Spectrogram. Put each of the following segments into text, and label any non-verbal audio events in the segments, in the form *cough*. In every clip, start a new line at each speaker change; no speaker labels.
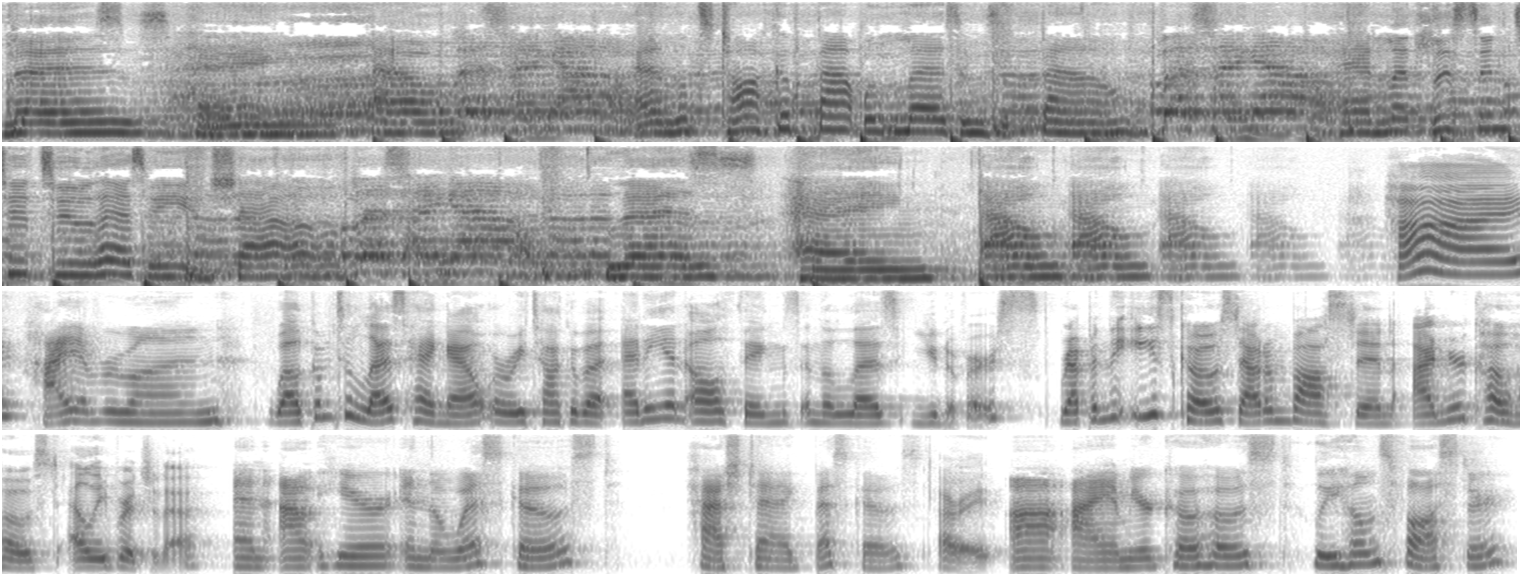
Let's hang out.
Let's hang out.
And let's talk about what Leslie's about.
Let's hang out.
And let's listen to two lesbian shout.
Let's hang out.
Let's hang out. out, out, out.
Hi!
Hi, everyone.
Welcome to Lez Hang Out, where we talk about any and all things in the Les universe. Repping the East Coast out in Boston, I'm your co host, Ellie Brigida.
And out here in the West Coast, hashtag Best Coast,
All right.
uh, I am your co host, Leigh Holmes Foster.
